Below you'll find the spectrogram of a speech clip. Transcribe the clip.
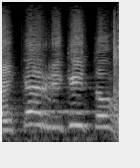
Ay, qué riquito.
